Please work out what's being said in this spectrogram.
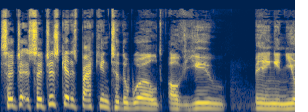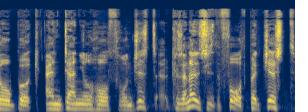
So, so just get us back into the world of you being in your book and Daniel Hawthorne, just because I know this is the fourth, but just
